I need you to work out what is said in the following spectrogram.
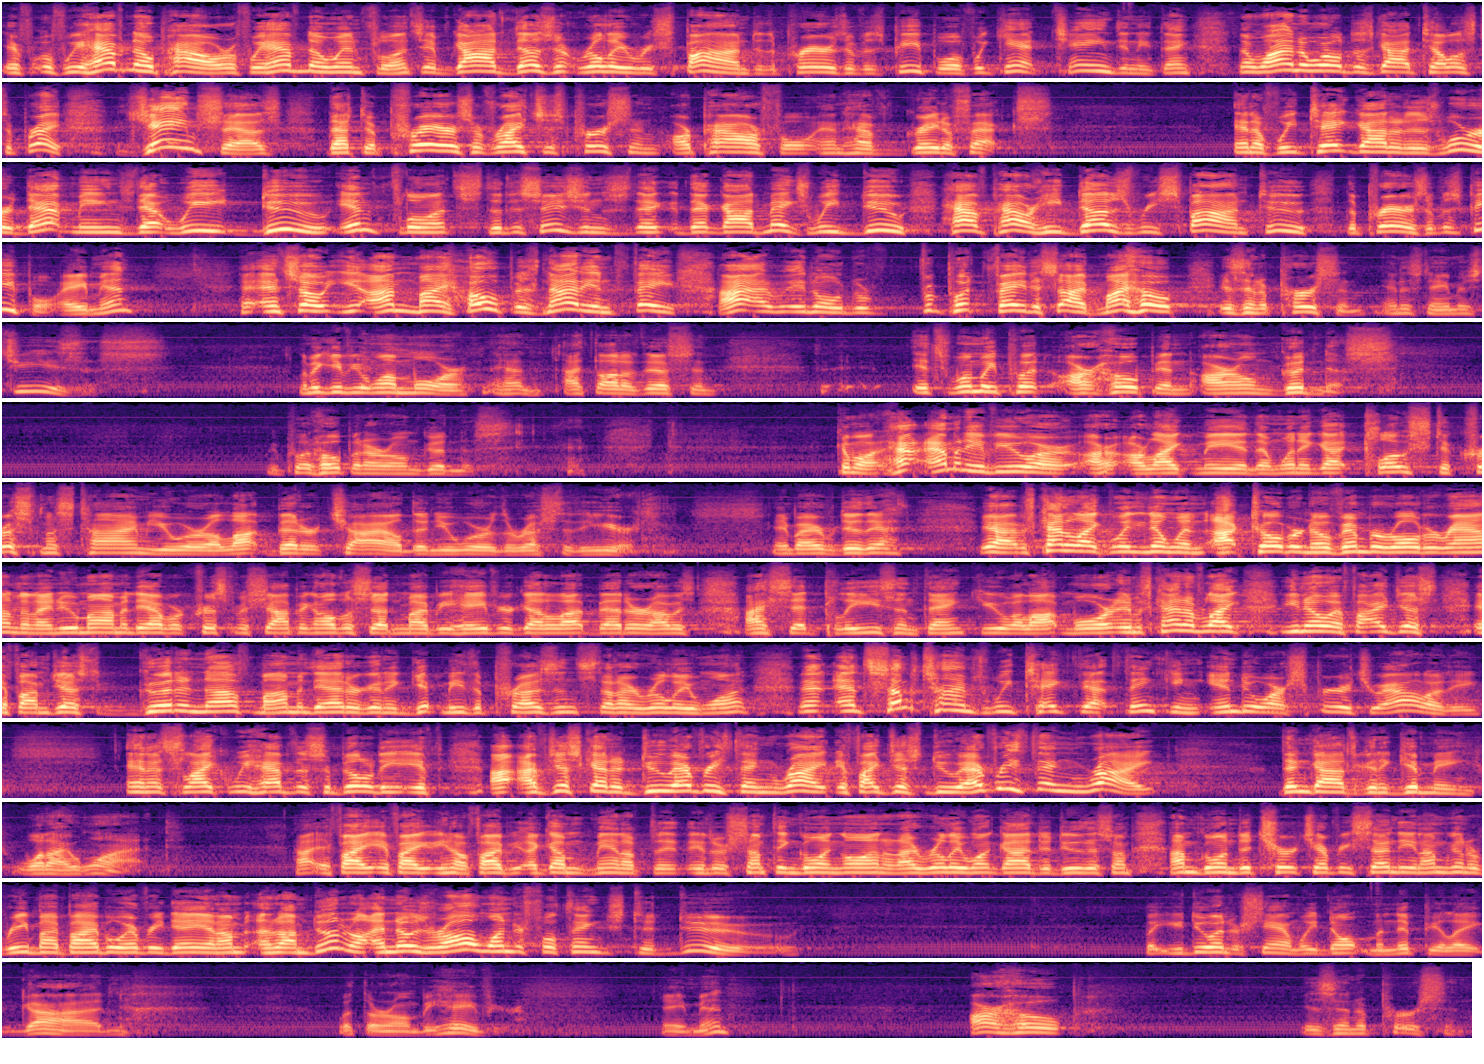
if, if we have no power, if we have no influence, if God doesn't really respond to the prayers of his people, if we can't change anything, then why in the world does God tell us to pray? James says that the prayers of righteous person are powerful and have great effects. And if we take God at his word, that means that we do influence the decisions that, that God makes. We do have power. He does respond to the prayers of his people. Amen? And so I'm, my hope is not in faith. I, you know, put faith aside. My hope is in a person, and his name is Jesus. Let me give you one more. And I thought of this, and it's when we put our hope in our own goodness. We put hope in our own goodness. Come on, how, how many of you are, are, are, like me, and then when it got close to Christmas time, you were a lot better child than you were the rest of the year? Anybody ever do that? Yeah, it was kind of like when, you know, when October, November rolled around and I knew mom and dad were Christmas shopping, all of a sudden my behavior got a lot better. I was, I said please and thank you a lot more. It was kind of like, you know, if I just, if I'm just good enough, mom and dad are going to get me the presents that I really want. And, and sometimes we take that thinking into our spirituality and it's like we have this ability if I've just got to do everything right. If I just do everything right, then God's going to give me what I want. If I, if I, you know, if I, I got, man, if there's something going on and I really want God to do this, I'm, I'm going to church every Sunday and I'm going to read my Bible every day and I'm, and I'm doing it all. And those are all wonderful things to do. But you do understand we don't manipulate God with our own behavior. Amen. Our hope is in a person.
